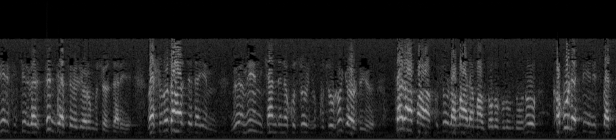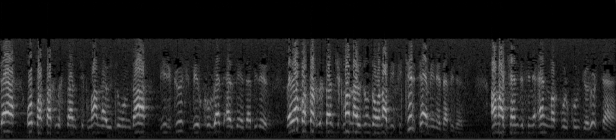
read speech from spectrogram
bir fikir versin diye söylüyorum bu sözleri. Ve şunu da arz edeyim, mümin kendini kusur, kusurlu gördüğü, serapa kusurla malemal dolu bulunduğunu kabul ettiği nispette o bataklıktan çıkma mevzuunda bir güç, bir kuvvet elde edebilir. Veya bataklıktan çıkma mevzuunda ona bir fikir temin edebilir. Ama kendisini en makbul kul görürse,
